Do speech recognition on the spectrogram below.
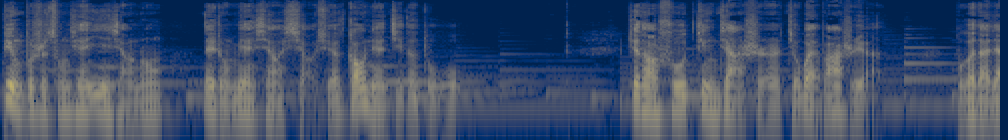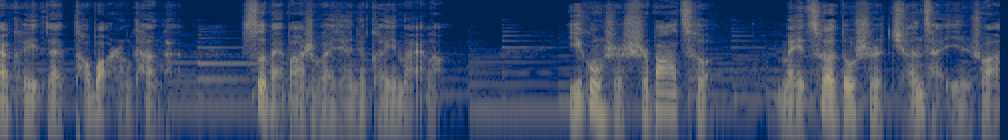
并不是从前印象中那种面向小学高年级的读物。这套书定价是九百八十元，不过大家可以在淘宝上看看，四百八十块钱就可以买了。一共是十八册，每册都是全彩印刷，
